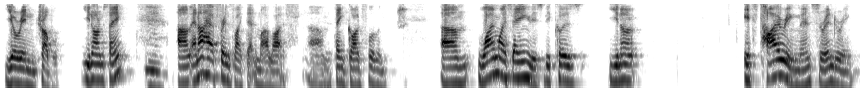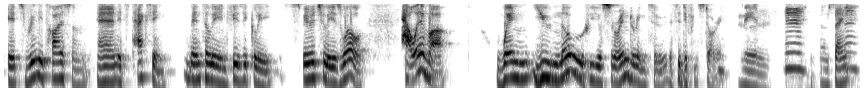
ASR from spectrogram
you're in trouble. You know what I'm saying? Mm. Um, and I have friends like that in my life. Um, thank God for them. Um, why am I saying this? Because, you know, it's tiring, man, surrendering. It's really tiresome and it's taxing mentally and physically, spiritually as well. However, when you know who you're surrendering to, that's a different story. I mean, Mm. You know what I'm saying? Mm.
